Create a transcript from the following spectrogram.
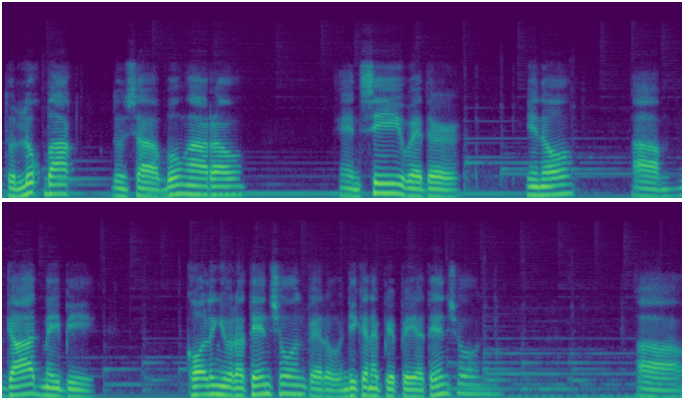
to look back dun sa buong araw and see whether, you know, um, God may be calling your attention pero hindi ka nagpe-pay attention. Uh,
